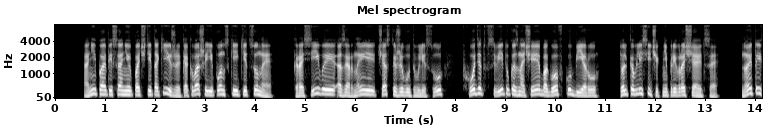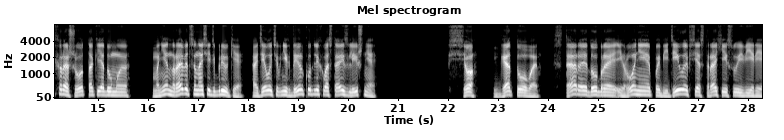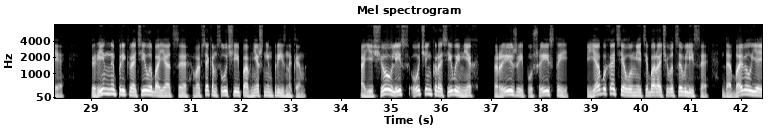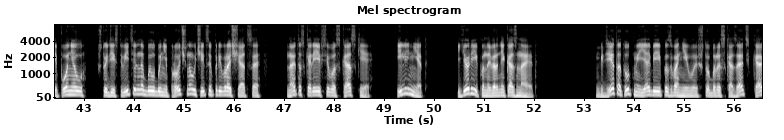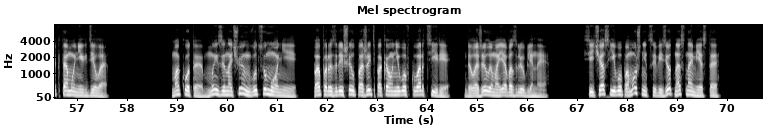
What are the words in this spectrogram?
«Они по описанию почти такие же, как ваши японские кицуне. Красивые, озорные, часто живут в лесу, входят в свиту казначея богов Куберу, только в лисичек не превращаются. Но это и хорошо, так я думаю. Мне нравится носить брюки, а делать в них дырку для хвоста излишне. Все, готово. Старая добрая ирония победила все страхи и суеверия. Ринна прекратила бояться, во всяком случае по внешним признакам. А еще у лис очень красивый мех, рыжий, пушистый. Я бы хотел уметь оборачиваться в лиса, добавил я и понял, что действительно было бы не прочь научиться превращаться, но это, скорее всего, сказки. Или нет? Йорику наверняка знает. Где-то тут Мияби и позвонила, чтобы рассказать, как там у них дела. «Макота, мы заночуем в Уцумонии. Папа разрешил пожить пока у него в квартире», — доложила моя возлюбленная. «Сейчас его помощница везет нас на место.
